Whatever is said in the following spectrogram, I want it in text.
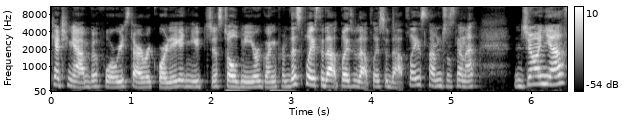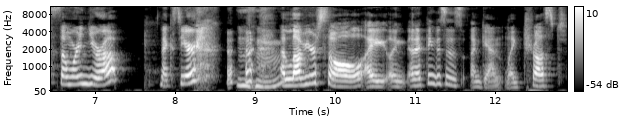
catching up before we started recording and you just told me you're going from this place to that place to that place to that place so i'm just gonna join you somewhere in europe next year mm-hmm. i love your soul i and i think this is again like trust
